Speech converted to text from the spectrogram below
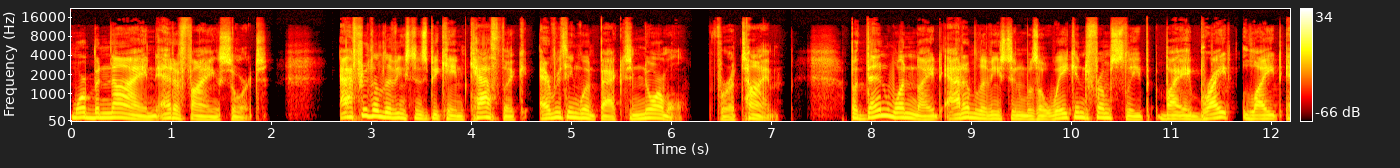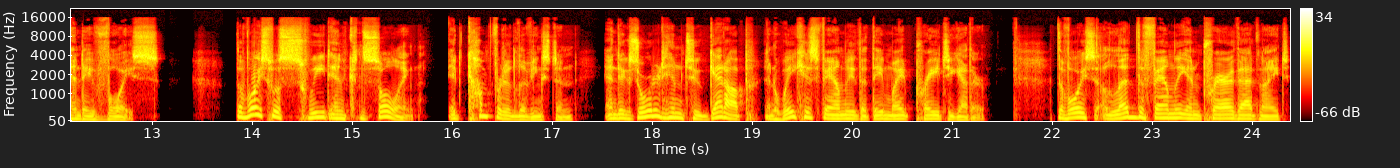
more benign, edifying sort. After the Livingstons became Catholic, everything went back to normal for a time. But then one night, Adam Livingston was awakened from sleep by a bright light and a voice. The voice was sweet and consoling. It comforted Livingston and exhorted him to get up and wake his family that they might pray together. The voice led the family in prayer that night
